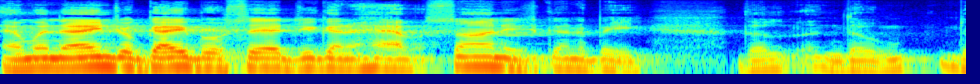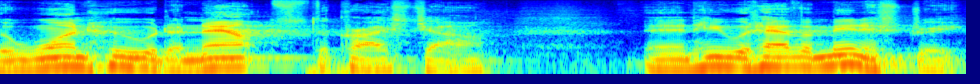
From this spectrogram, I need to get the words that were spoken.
And when the angel Gabriel said, You're going to have a son, he's going to be the, the, the one who would announce the Christ child. And he would have a ministry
